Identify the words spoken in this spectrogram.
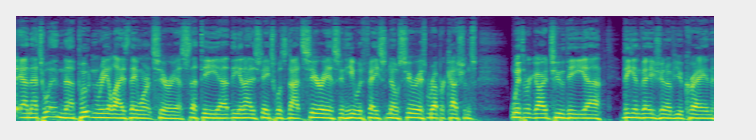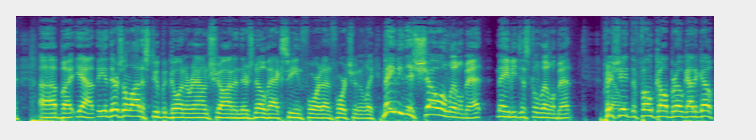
And that's when uh, Putin realized they weren't serious, that the uh, the United States was not serious, and he would face no serious repercussions with regard to the uh, the invasion of Ukraine. Uh, but yeah, there's a lot of stupid going around, Sean, and there's no vaccine for it, unfortunately. Maybe this show a little bit, maybe just a little bit. Appreciate the phone call, bro. Got to go.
